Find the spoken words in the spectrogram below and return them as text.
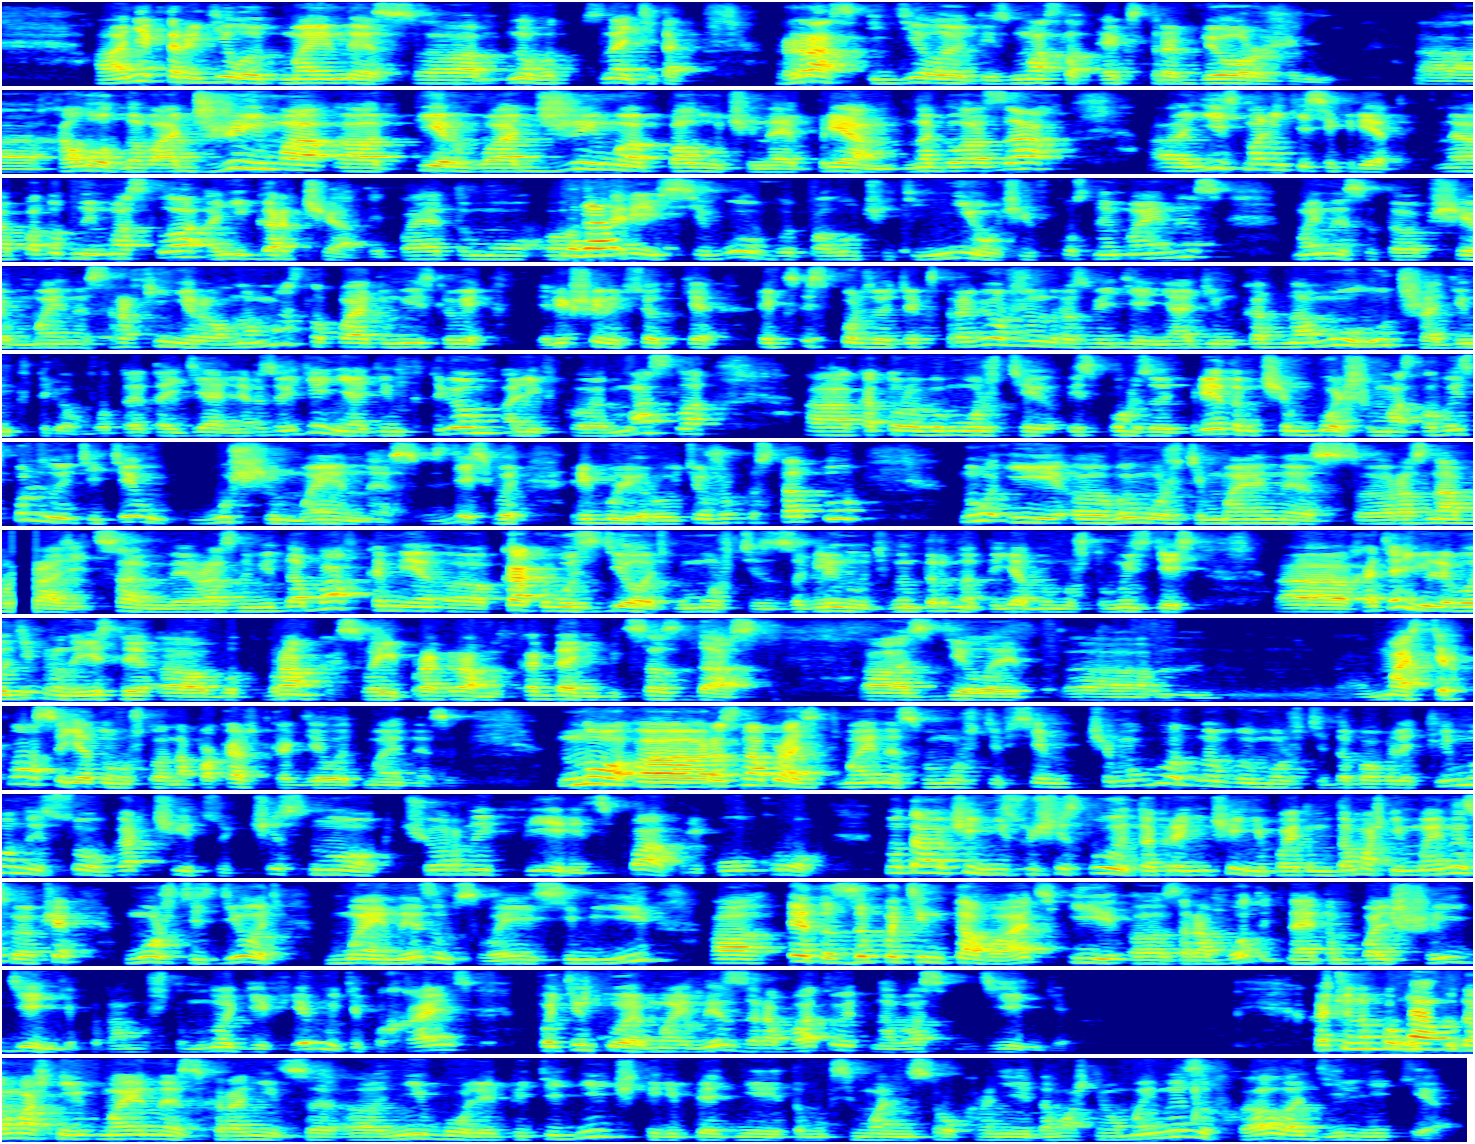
А некоторые делают майонез, э, ну вот знаете так, раз и делают из масла экстра virgin, э, холодного отжима, э, первого отжима, полученное прямо на глазах – а, есть маленький секрет. А, подобные масла, они горчат, и поэтому, а, да. скорее всего, вы получите не очень вкусный майонез. Майонез – это вообще майонез рафинированного масла, поэтому если вы решили все-таки использовать экстравержен, разведение один к одному, лучше один к трем. Вот это идеальное разведение, один к трем, оливковое масло, которое вы можете использовать. При этом, чем больше масла вы используете, тем гуще майонез. Здесь вы регулируете уже густоту, Ну и вы можете майонез разнообразить самыми разными добавками. Как его сделать, вы можете заглянуть в интернет. И я думаю, что мы здесь Хотя Юлия Владимировна, если вот в рамках своей программы когда-нибудь создаст, сделает мастер-классы, я думаю, что она покажет, как делать майонезы. Но э, разнообразить майонез вы можете всем чем угодно. Вы можете добавлять лимонный сок, горчицу, чеснок, черный перец, паприку, укроп. Но там вообще не существует ограничений, поэтому домашний майонез вы вообще можете сделать майонезом своей семьи. Э, это запатентовать и э, заработать на этом большие деньги, потому что многие фирмы типа Heinz, патентуя майонез, зарабатывают на вас деньги. Хочу напомнить, да. что домашний майонез хранится а, не более 5 дней, 4-5 дней это максимальный срок хранения домашнего майонеза в холодильнике.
